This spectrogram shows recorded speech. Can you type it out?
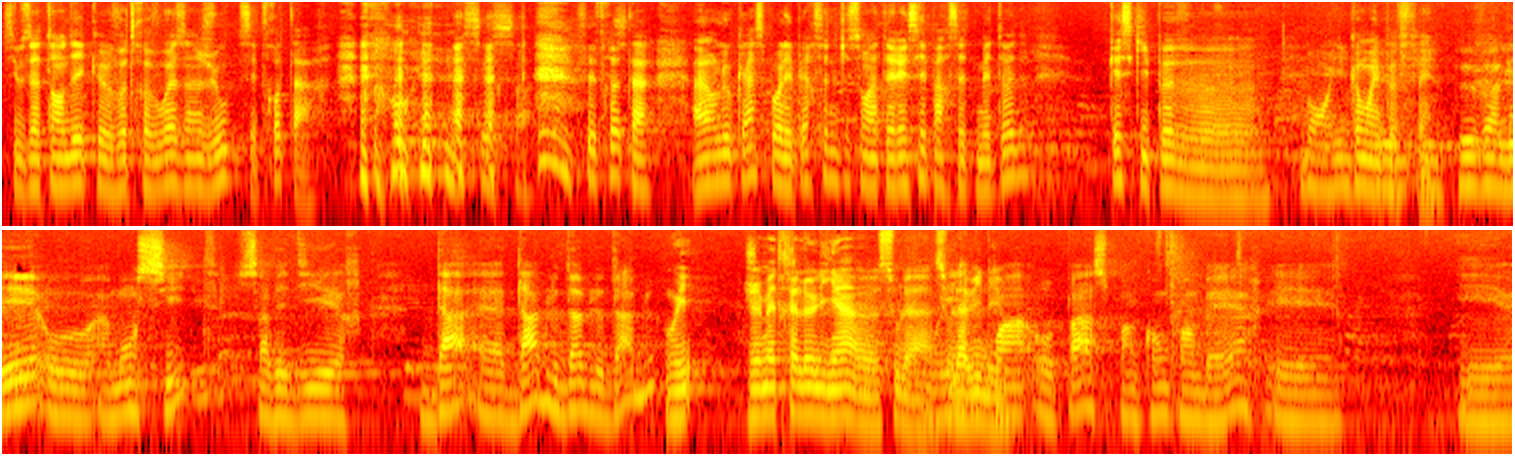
Si vous attendez que votre voisin joue, c'est trop tard. oui, c'est ça. c'est trop tard. Alors, Lucas, pour les personnes qui sont intéressées par cette méthode, qu'est-ce qu'ils peuvent. euh, Bon, Comment ils peuvent faire Ils peuvent aller au- à mon site, ça veut dire da, euh, www. Oui, je mettrai le lien euh, sous, la, sous la vidéo. opas.com.br et, et euh,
